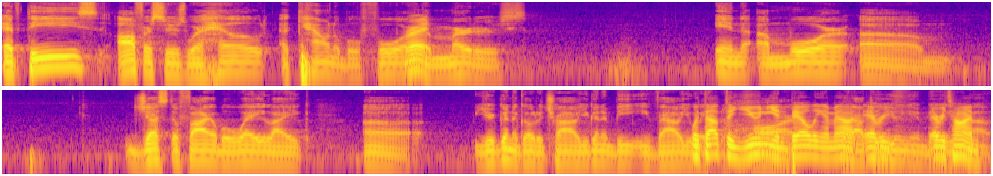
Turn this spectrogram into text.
If these officers were held accountable for Right. the murders in a more um, justifiable way, like uh, you're going to go to trial, you're going to be evaluated Without the union bailing them out every- every time. out.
